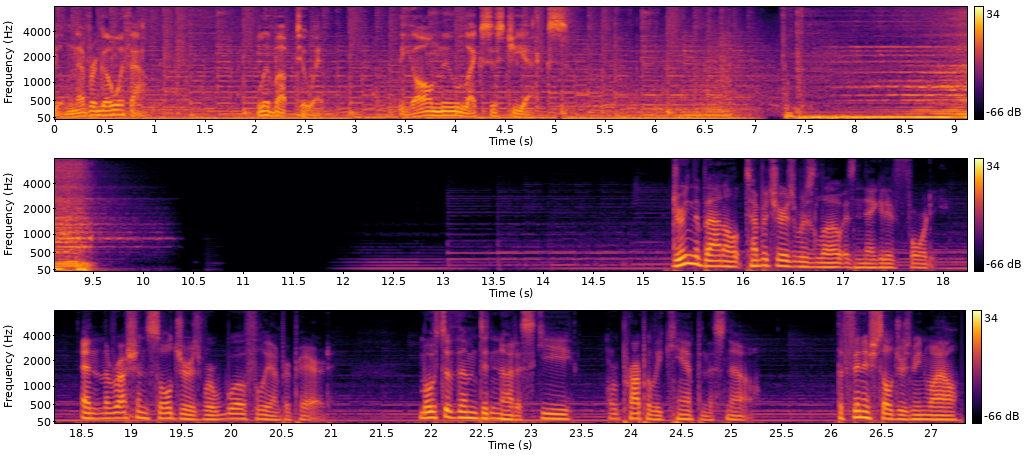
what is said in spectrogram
you'll never go without. Live up to it. The all new Lexus GX. During the battle, temperatures were as low as negative 40, and the Russian soldiers were woefully unprepared. Most of them didn't know how to ski or properly camp in the snow. The Finnish soldiers, meanwhile,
